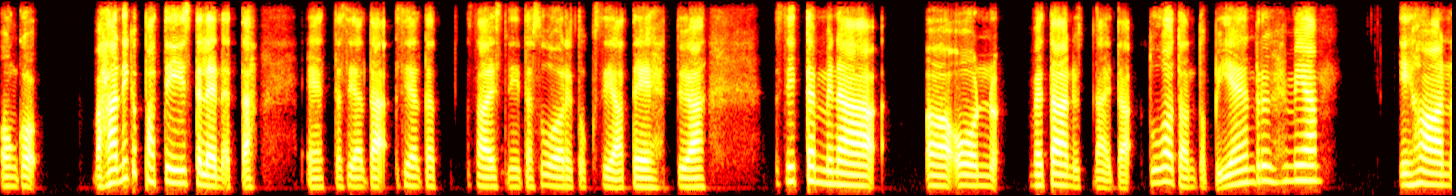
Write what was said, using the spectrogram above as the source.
onko vähän niin kuin patiistelen, että, että sieltä, sieltä saisi niitä suorituksia tehtyä. Sitten minä olen vetänyt näitä tuotantopienryhmiä. Ihan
